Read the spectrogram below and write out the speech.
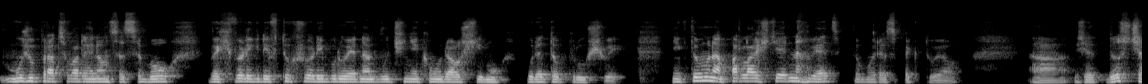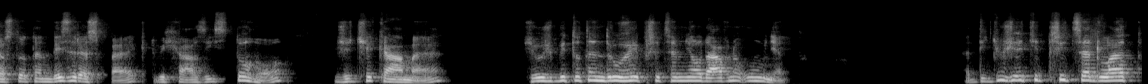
můžu pracovat jenom se sebou. Ve chvíli, kdy v tu chvíli budu jednat vůči někomu dalšímu, bude to průšvih. Mě k tomu napadla ještě jedna věc, k tomu respektu. Jo? A že dost často ten disrespekt vychází z toho, že čekáme, že už by to ten druhý přece měl dávno umět. A teď už je ti 30 let,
